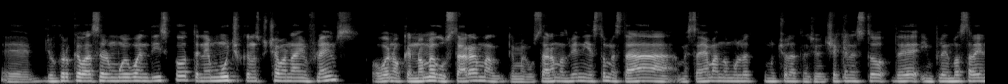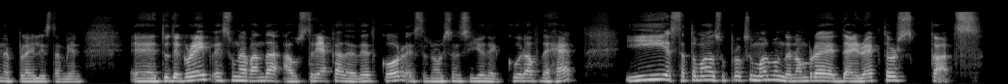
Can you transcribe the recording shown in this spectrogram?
Eh, yo creo que va a ser un muy buen disco. Tenía mucho que no escuchaba nada en Flames, o bueno, que no me gustara, que me gustara más bien, y esto me está, me está llamando mucho la atención. Chequen esto de In Flames, va a estar ahí en el playlist también. Eh, To The Grave es una banda austriaca de deathcore, estrenó el sencillo de Cut Off the Head y está tomado su próximo álbum de nombre Director's Cuts.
